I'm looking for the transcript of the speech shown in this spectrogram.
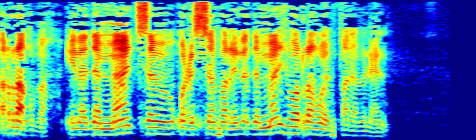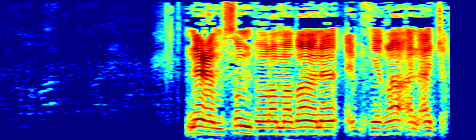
الرغبة إلى دماج سبب وقوع السفر إلى دماج هو الرغبة في طلب العلم. نعم صمت رمضان ابتغاء الأجر.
